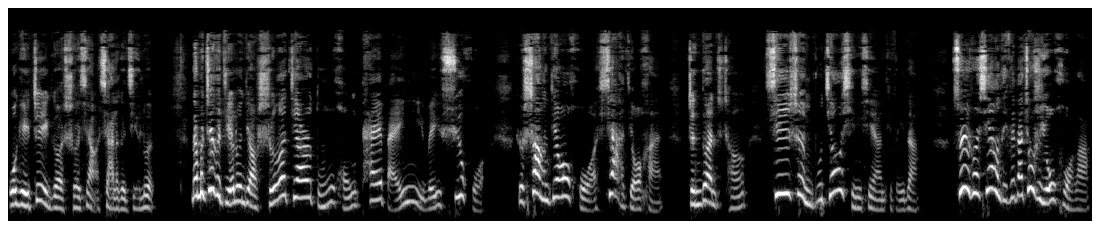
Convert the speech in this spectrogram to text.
我给这个舌象下了个结论。那么这个结论叫舌尖独红，苔白腻为虚火，是上焦火，下焦寒，诊断成心肾不交型腺样体肥大。所以说，腺样体肥大就是有火了，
